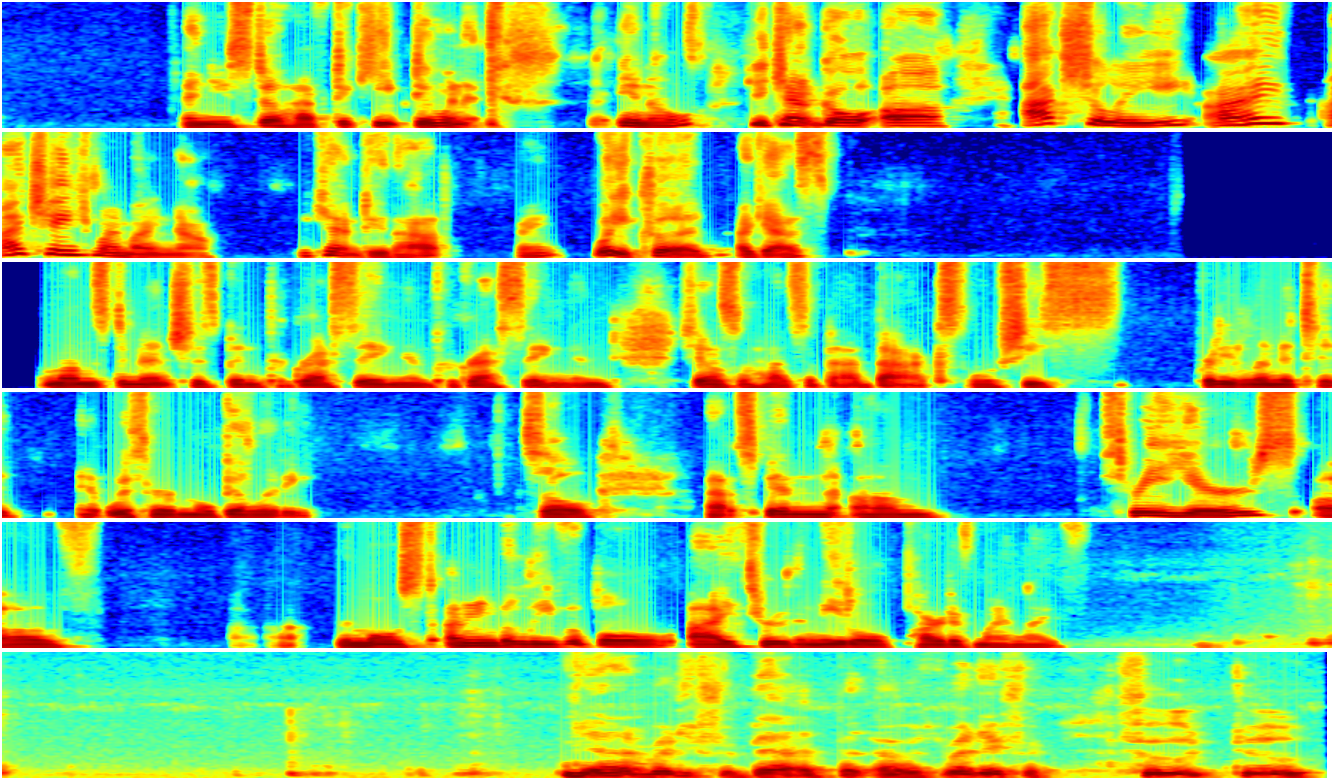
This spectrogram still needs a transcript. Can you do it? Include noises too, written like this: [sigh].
And you still have to keep doing it. [laughs] you know, you can't go, uh, actually, I I changed my mind now. You can't do that, right? Well, you could, I guess. Mom's dementia has been progressing and progressing, and she also has a bad back, so she's pretty limited with her mobility. So that's been um, three years of uh, the most unbelievable eye through the needle part of my life. Yeah, I'm ready for bed, but I was ready for food too.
